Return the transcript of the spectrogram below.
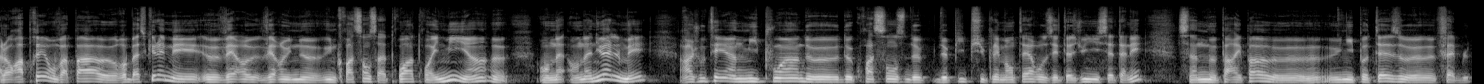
Alors après, on va pas euh, rebasculer, mais euh, vers, euh, une, croissance à 3, 3,5 hein, en, en, annuel, mais rajouter un demi-point de, de, croissance de, de, PIB supplémentaire aux États-Unis cette année, ça ne me paraît pas une hypothèse faible.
